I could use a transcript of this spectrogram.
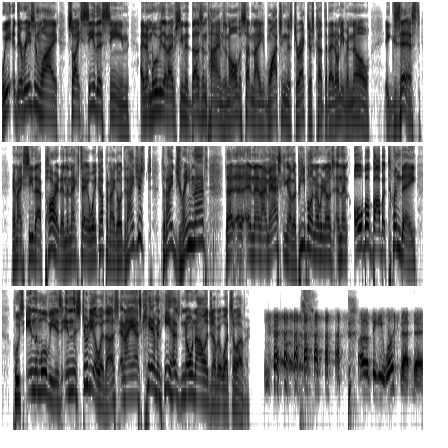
We the reason why. So I see this scene in a movie that I've seen a dozen times, and all of a sudden I'm watching this director's cut that I don't even know exists, and I see that part, and the next day I wake up and I go, "Did I just? Did I dream that?" That, uh, and then I'm asking other people, and nobody knows. And then Obba Babatunde, who's in the movie, is in the studio with us, and I ask him, and he has no knowledge of it whatsoever. I don't think he worked that day.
